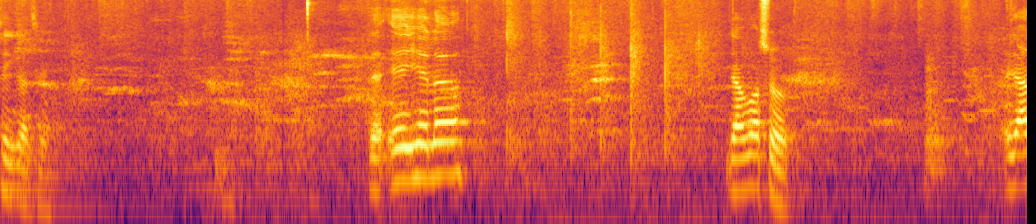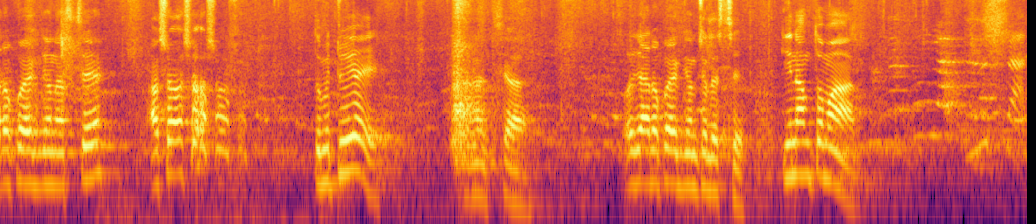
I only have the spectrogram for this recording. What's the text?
ঠিক আছে। তা এই হলো যা বসো এই যে আরও কয়েকজন আসছে। আসো আসো আসো আসো। তুমি টুয়ে আচ্ছা। ওই যে আরও কয়েকজন চলে এসছে। কি নাম তোমার? নুসরাত।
